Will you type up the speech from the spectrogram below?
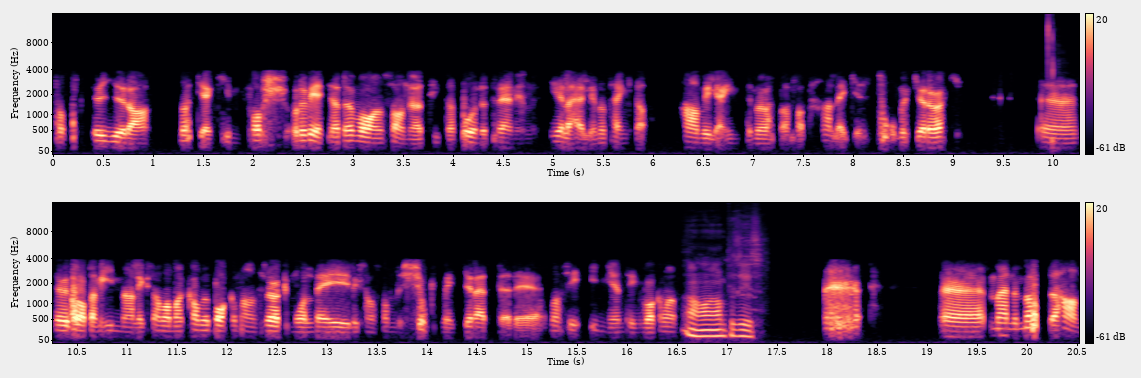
Topp fyra mötte jag Kim Fors. Och det vet jag, det var en sån jag tittat på under träningen hela helgen och tänkte att han vill jag inte möta för att han lägger så mycket rök. Eh, det vi pratade om innan, liksom, om man kommer bakom hans rökmål, det är liksom som tjockt med grädde. Det, man ser ingenting bakom han. ja, precis. Eh, men mötte han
